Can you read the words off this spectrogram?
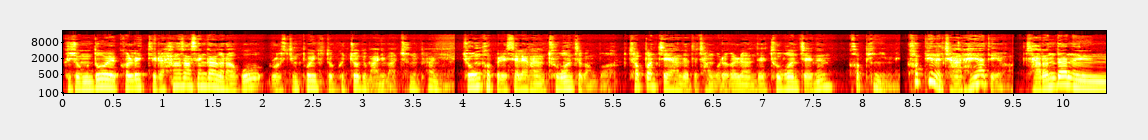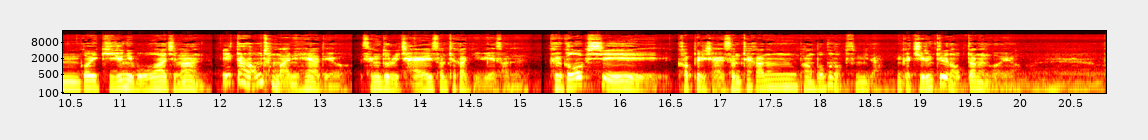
그 정도의 quality를 항상 생각을 하고 로스팅 포인트도 그쪽에 많이 맞추는 편이에요. 좋은 커피를 select하는 두 번째 방법. 첫 번째 하는데도 참 오래 걸렸는데 두 번째는 cupping입니다. cupping은 잘 해야 돼요. 잘한다는 거의 기준이 모호하지만 일단 엄청 많이 해야 돼요. 생두를 잘 선택하기 위해서는. 그거 없이 커피를 잘 선택하는 방법은 없습니다. 그러니까 지름길은 없다는 거예요.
